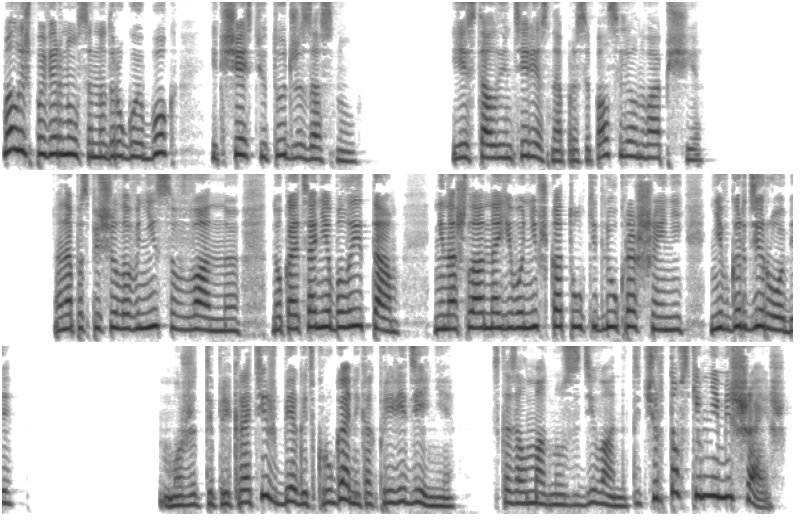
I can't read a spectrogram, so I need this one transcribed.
Малыш повернулся на другой бок и, к счастью, тут же заснул. Ей стало интересно, а просыпался ли он вообще. Она поспешила вниз в ванную, но кольца не было и там. Не нашла она его ни в шкатулке для украшений, ни в гардеробе. «Может, ты прекратишь бегать кругами, как привидение?» — сказал Магнус с дивана. «Ты чертовски мне мешаешь».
